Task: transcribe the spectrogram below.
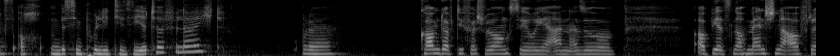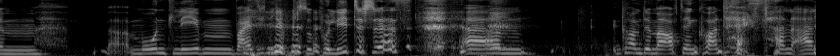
Ist auch ein bisschen politisierter vielleicht? Oder? Kommt auf die Verschwörungstheorie an. Also ob jetzt noch Menschen auf dem Mond leben, weiß ich nicht, ob das so politisch ist. Ähm, kommt immer auf den Kontext dann an.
